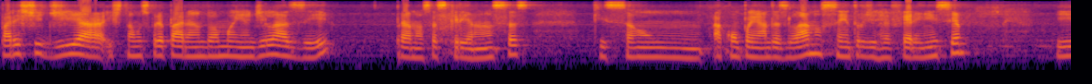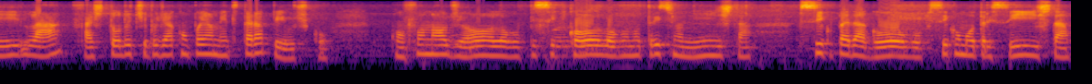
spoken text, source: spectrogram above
Para este dia, estamos preparando a manhã de lazer para nossas crianças, que são acompanhadas lá no centro de referência e lá faz todo tipo de acompanhamento terapêutico, com fonoaudiólogo, psicólogo, nutricionista, psicopedagogo, psicomotricista,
